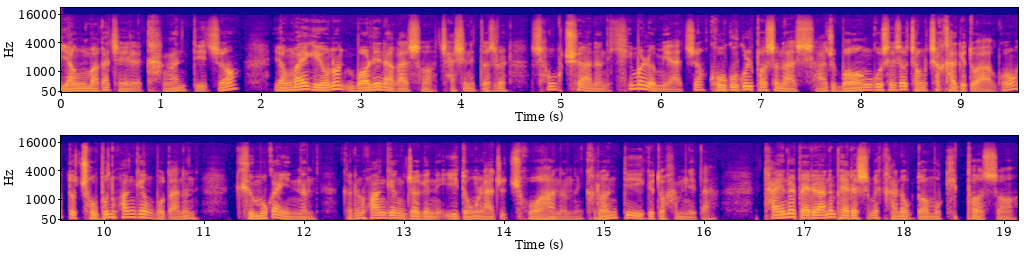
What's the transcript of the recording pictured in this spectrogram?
영마가 제일 강한 띠죠. 영마의 기운은 멀리 나가서 자신의 뜻을 성취하는 힘을 의미하죠. 고국을 벗어나서 아주 먼 곳에서 정착하기도 하고 또 좁은 환경보다는 규모가 있는 그런 환경적인 이동을 아주 좋아하는 그런 띠이기도 합니다. 타인을 배려하는 배려심이 간혹 너무 깊어서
